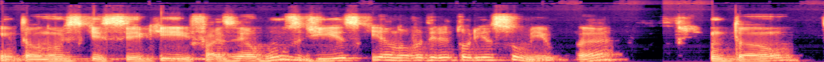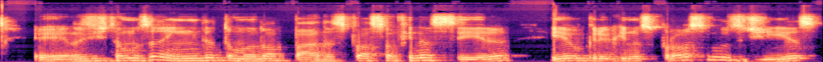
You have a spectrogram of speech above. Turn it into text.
Então, não esquecer que fazem alguns dias que a nova diretoria assumiu, né? Então, é, nós estamos ainda tomando a par da situação financeira e eu creio que nos próximos dias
